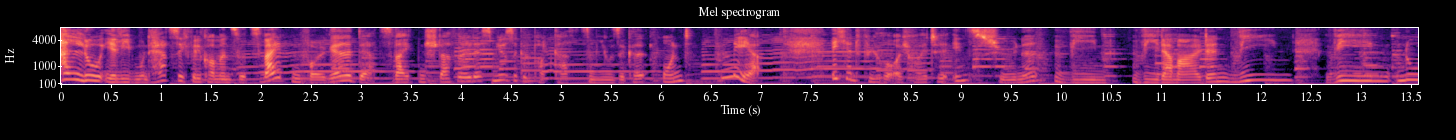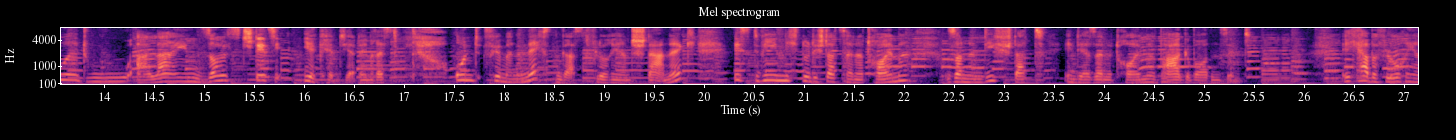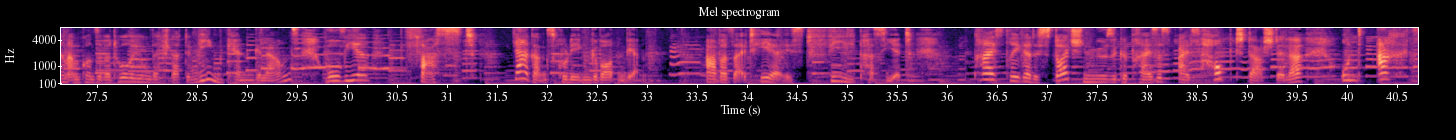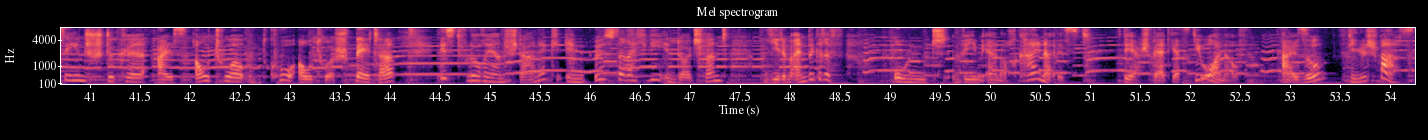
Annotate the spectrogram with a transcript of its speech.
Hallo ihr Lieben und herzlich willkommen zur zweiten Folge der zweiten Staffel des Musical Podcasts Musical und mehr. Ich entführe euch heute ins schöne Wien. Wieder mal, denn Wien, Wien, nur du allein sollst stets. Ihr kennt ja den Rest. Und für meinen nächsten Gast, Florian Stanek, ist Wien nicht nur die Stadt seiner Träume, sondern die Stadt, in der seine Träume wahr geworden sind. Ich habe Florian am Konservatorium der Stadt Wien kennengelernt, wo wir fast Jahrgangskollegen geworden wären. Aber seither ist viel passiert. Preisträger des Deutschen Musicalpreises als Hauptdarsteller und 18 Stücke als Autor und Co-Autor später ist Florian Stanek in Österreich wie in Deutschland jedem ein Begriff. Und wem er noch keiner ist, der sperrt jetzt die Ohren auf. Also viel Spaß!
